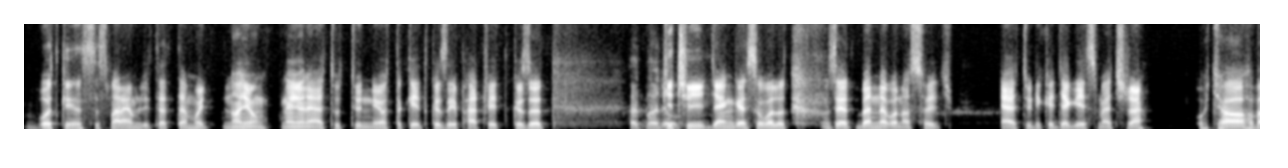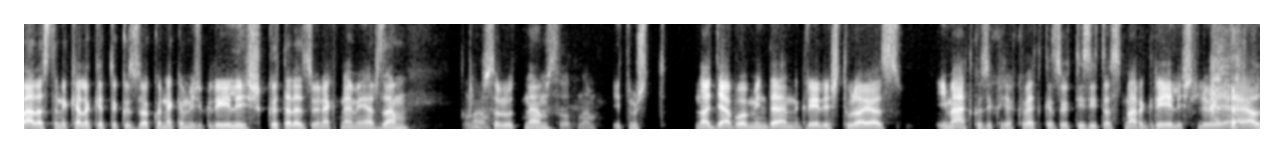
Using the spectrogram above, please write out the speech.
Watkins, ezt már említettem, hogy nagyon, nagyon el tud tűnni ott a két középhátvéd között. Hát nagyon. Kicsi, gyenge, szóval ott azért benne van az, hogy eltűnik egy egész meccsre. Hogyha ha választani kell a kettő közül, akkor nekem is grill is kötelezőnek nem érzem. Nem, abszolút nem. Abszolút nem. Itt most nagyjából minden grélis tulaj az imádkozik, hogy a következő tizit azt már grél is lője el,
